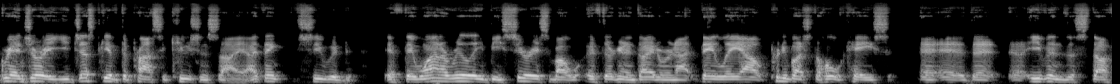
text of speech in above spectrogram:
grand jury you just give the prosecution side. I think she would, if they want to really be serious about if they're going to indict her or not, they lay out pretty much the whole case. Uh, uh that uh, even the stuff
